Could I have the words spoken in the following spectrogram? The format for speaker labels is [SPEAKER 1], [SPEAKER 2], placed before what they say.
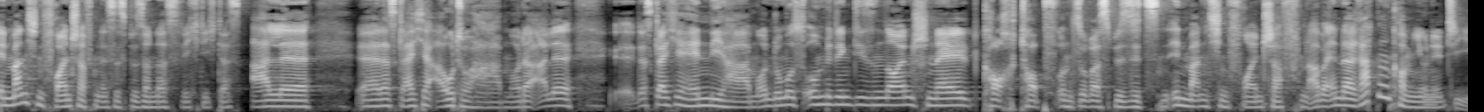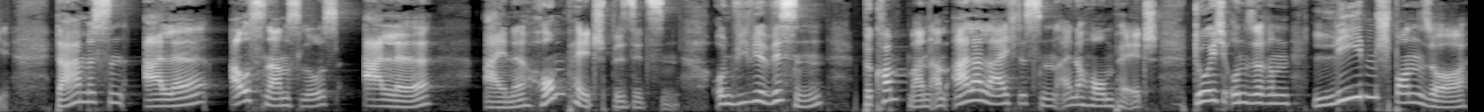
[SPEAKER 1] in manchen Freundschaften ist es besonders wichtig, dass alle äh, das gleiche Auto haben oder alle äh, das gleiche Handy haben und du musst unbedingt diesen neuen Schnellkochtopf und sowas besitzen in manchen Freundschaften. Aber in der Ratten-Community, da müssen alle, ausnahmslos alle, eine Homepage besitzen. Und wie wir wissen, bekommt man am allerleichtesten eine Homepage durch unseren lieben Sponsor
